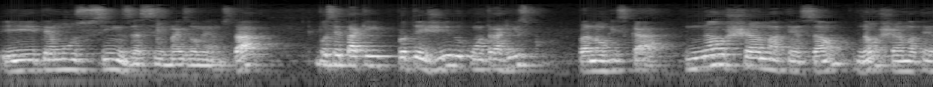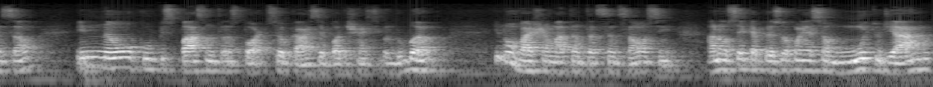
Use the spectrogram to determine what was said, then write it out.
e temos cinza assim, mais ou menos, tá? Você está aqui protegido contra risco, para não riscar, não chama atenção, não chama atenção e não ocupa espaço no transporte do seu carro. Você pode deixar em cima do banco e não vai chamar tanta atenção assim. A não ser que a pessoa conheça muito de arma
